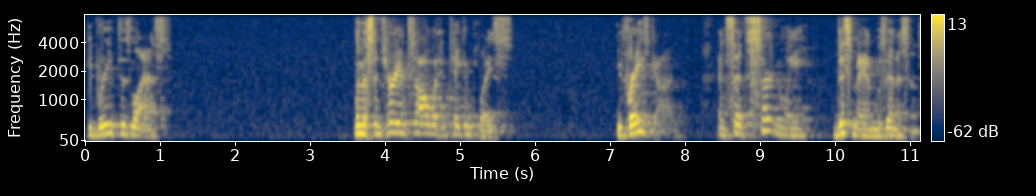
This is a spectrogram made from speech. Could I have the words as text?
he breathed his last. When the centurion saw what had taken place, he praised God and said, Certainly this man was innocent.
